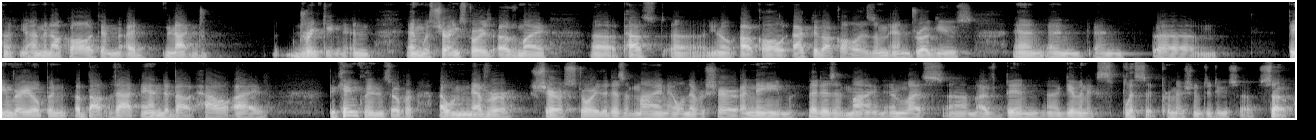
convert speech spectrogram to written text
I'm an alcoholic and I'm not drinking, and and with sharing stories of my uh, past, uh, you know, alcohol, active alcoholism and drug use, and and and um, being very open about that and about how I became clean and sober, I will never share a story that isn't mine. I will never share a name that isn't mine unless um, I've been uh, given explicit permission to do so. So,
